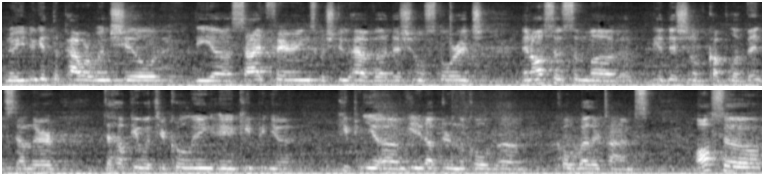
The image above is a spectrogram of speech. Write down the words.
You know, you do get the power windshield, the uh, side fairings, which do have additional storage, and also some uh, the additional couple of vents down there to help you with your cooling and keeping you keeping you um, heated up during the cold uh, cold weather times. Also,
